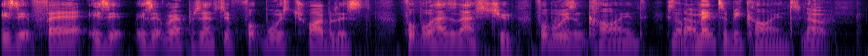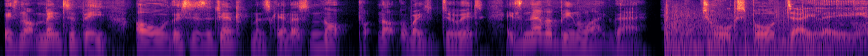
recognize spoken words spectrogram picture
Is it fair? Is it is it representative? Football is tribalist. Football has an attitude. Football isn't kind. It's not No. meant to be kind. No. It's not meant to be, oh, this is a gentleman's game. That's not not the way to do it. It's never been like that. Talksport Daily.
